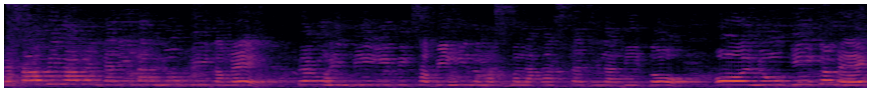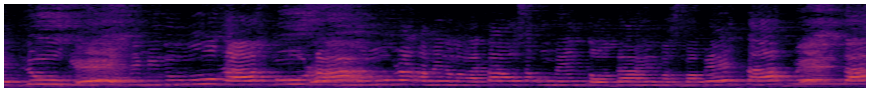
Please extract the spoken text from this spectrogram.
Nasabi namin kanilang lugi kami. Pero hindi ibig sabihin na mas malakas na sila dito. O lugi kami. Lugi! Kasi minumura. Mura! Minumura kami ng mga tao sa komento dahil mas mabenta. Benta!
